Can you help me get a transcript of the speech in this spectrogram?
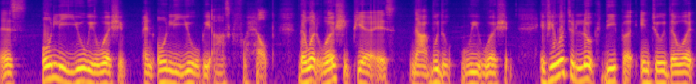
is only you we worship and only you we ask for help. The word worship here is na'budu, we worship. If you were to look deeper into the word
